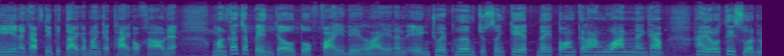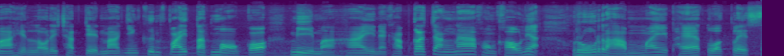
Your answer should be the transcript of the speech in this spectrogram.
นี้นะครับ ที่พี่ต่ายกำลังจะถ่ายขาวๆเนี่ยมันก็จะเป็นเจ้าตัวไฟเดย์ไลท์นั่นเองช่วยเพิ่มจุดสังเกตในตอนกลางวันนะครับ ให้รถที่สวนมาเห็นเราได้ชัดเจนมากยิ่งขึ้นไฟตัดหมอกก็มีมาให้นะครับกระจังหน้าของเขาเนี่ยหรูหราไม่แพ้ตัวเกรด Z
